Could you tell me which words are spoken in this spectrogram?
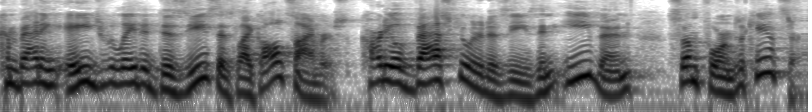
combating age related diseases like Alzheimer's, cardiovascular disease, and even some forms of cancer.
